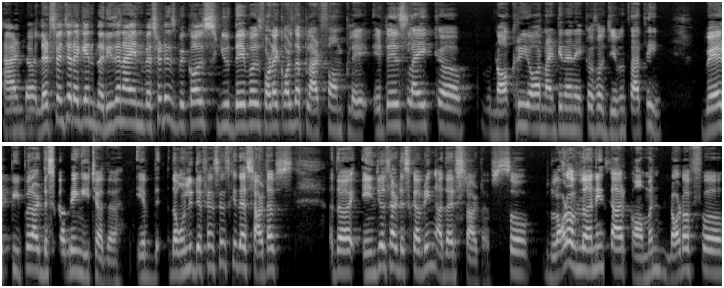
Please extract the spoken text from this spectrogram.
and uh, LetsVenture again the reason i invested is because you they was what i call the platform play it is like uh, or 99 acres or jeevan Sathi, where people are discovering each other if the, the only difference is that startups the angels are discovering other startups. So a lot of learnings are common a lot of uh,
